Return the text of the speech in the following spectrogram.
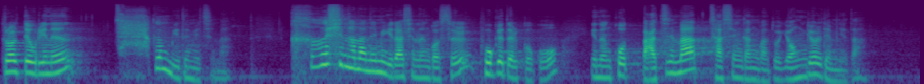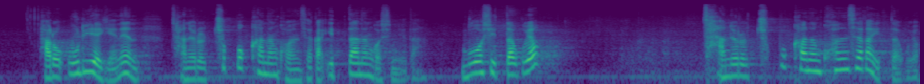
그럴 때 우리는 작은 믿음이지만 크신 하나님이 일하시는 것을 보게 될 거고 이는 곧 마지막 자신감과도 연결됩니다. 바로 우리에게는 자녀를 축복하는 권세가 있다는 것입니다. 무엇이 있다고요? 자녀를 축복하는 권세가 있다고요.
